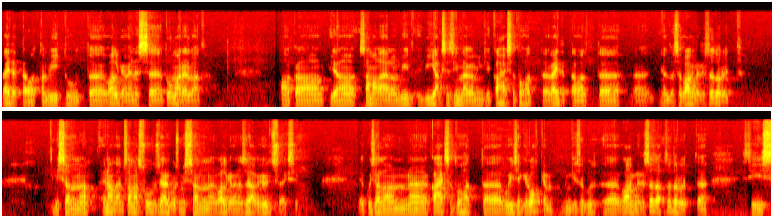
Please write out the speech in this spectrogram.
väidetavalt on viidud Valgevenesse tuumarelvad aga, ja samal ajal on viid-, viiakse sinna ka mingi kaheksa tuhat väidetavalt äh, äh, nii-öelda see Wagneri sõdurit, mis on noh, enam-vähem samas suurusjärgus, mis on Valgevene sõjavägi üldse, eks ju. Ja kui seal on äh, kaheksa tuhat või isegi rohkem mingisugust Wagneri sõda, sõdurit, siis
